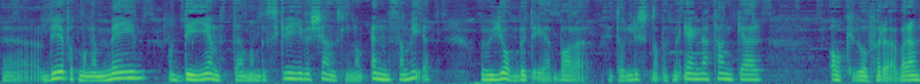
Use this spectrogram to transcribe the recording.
Eh, vi har fått många mail och DMs där man beskriver känslan av ensamhet och hur jobbigt det är att bara sitta och lyssna på sina egna tankar och då förövaren,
